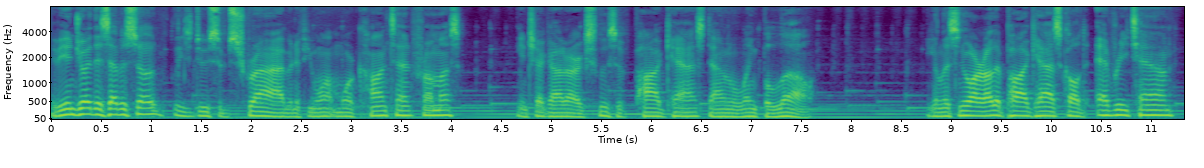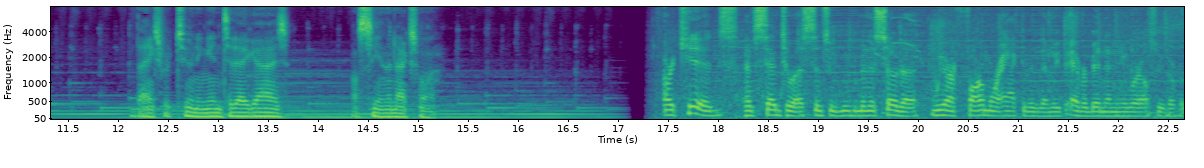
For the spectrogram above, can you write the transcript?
If you enjoyed this episode, please do subscribe. And if you want more content from us, you can check out our exclusive podcast down in the link below. You can listen to our other podcast called Every Town. Thanks for tuning in today, guys. I'll see you in the next one. Our kids have said to us since we moved to Minnesota, we are far more active than we've ever been anywhere else we've ever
